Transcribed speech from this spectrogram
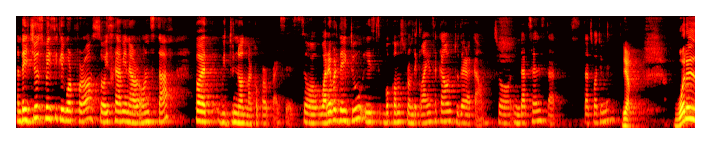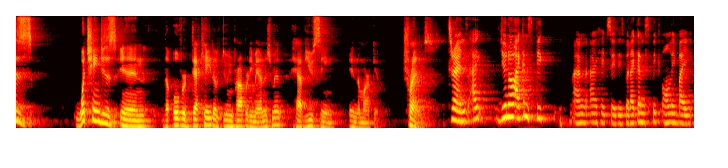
and they just basically work for us. So it's having our own staff but we do not mark up our prices. So whatever they do is what comes from the client's account to their account. So in that sense, that's that's what you mean. Yeah. What is what changes in the over decade of doing property management have you seen in the market? Trends. Trends. I you know I can speak and I hate to say this, but I can speak only by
